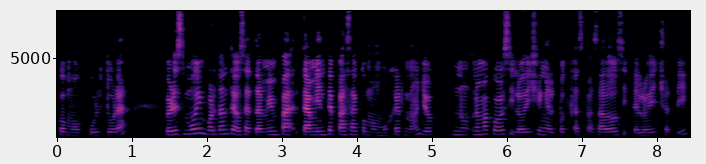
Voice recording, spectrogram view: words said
como cultura, pero es muy importante, o sea, también, también te pasa como mujer, ¿no? Yo no, no me acuerdo si lo dije en el podcast pasado o si te lo he dicho a ti,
